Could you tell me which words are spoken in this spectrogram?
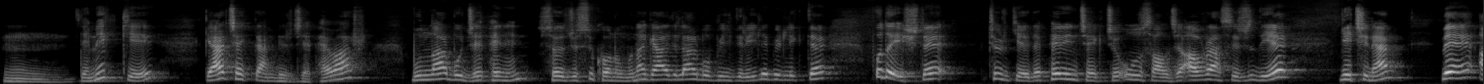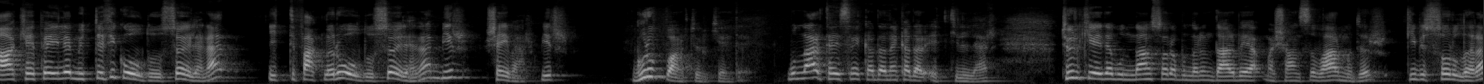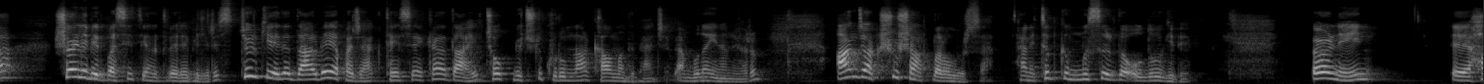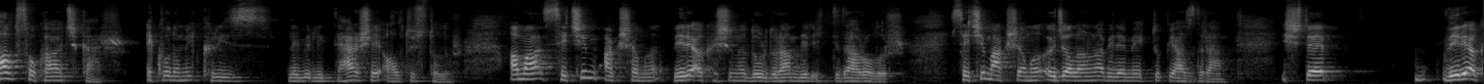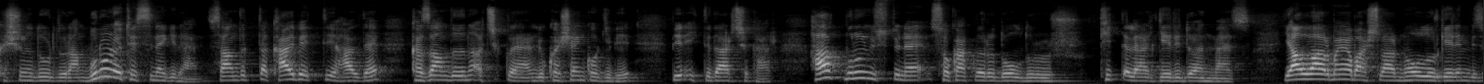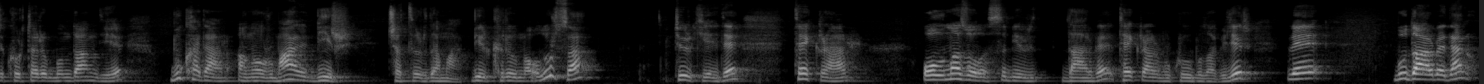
Hmm, demek ki gerçekten bir cephe var. Bunlar bu cephenin sözcüsü konumuna geldiler bu bildiriyle birlikte. Bu da işte Türkiye'de Perinçekçi, Ulusalcı, Avrasyacı diye geçinen ve AKP ile müttefik olduğu söylenen, ittifakları olduğu söylenen bir şey var. Bir grup var Türkiye'de. Bunlar TSK'da ne kadar etkililer? Türkiye'de bundan sonra bunların darbe yapma şansı var mıdır? gibi sorulara şöyle bir basit yanıt verebiliriz. Türkiye'de darbe yapacak TSK dahil çok güçlü kurumlar kalmadı bence. Ben buna inanıyorum. Ancak şu şartlar olursa, hani tıpkı Mısır'da olduğu gibi, örneğin e, halk sokağa çıkar, ekonomik krizle birlikte her şey alt üst olur. Ama seçim akşamı veri akışını durduran bir iktidar olur. Seçim akşamı Öcalan'a bile mektup yazdıran, işte veri akışını durduran, bunun ötesine giden, sandıkta kaybettiği halde kazandığını açıklayan Lukashenko gibi bir iktidar çıkar. Halk bunun üstüne sokakları doldurur, kitleler geri dönmez, yalvarmaya başlar ne olur gelin bizi kurtarın bundan diye. Bu kadar anormal bir çatırdama, bir kırılma olursa Türkiye'de tekrar olmaz olası bir darbe tekrar vuku bulabilir ve bu darbeden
